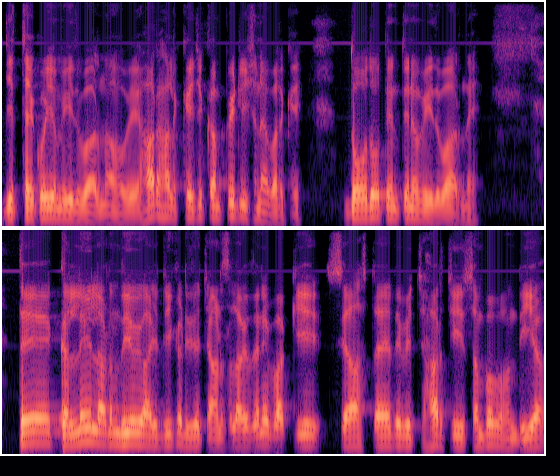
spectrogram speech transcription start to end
ਜਿੱਥੇ ਕੋਈ ਉਮੀਦਵਾਰ ਨਾ ਹੋਵੇ। ਹਰ ਹਲਕੇ 'ਚ ਕੰਪੀਟੀਸ਼ਨ ਹੈ ਬਲਕਿ ਦੋ ਦੋ ਤਿੰਨ ਤਿੰਨ ਉਮੀਦਵਾਰ ਨੇ। ਤੇ ਇਕੱਲੇ ਲੜਨ ਦੀ ਅੱਜ ਦੀ ਘੜੀ ਦੇ ਚਾਂਸ ਲੱਗਦੇ ਨੇ ਬਾਕੀ ਸਿਆਸਤ ਹੈ ਇਹਦੇ ਵਿੱਚ ਹਰ ਚੀਜ਼ ਸੰਭਵ ਹੁੰਦੀ ਆ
